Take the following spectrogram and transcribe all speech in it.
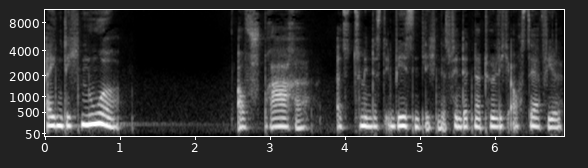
eigentlich nur auf Sprache, also zumindest im Wesentlichen. Es findet natürlich auch sehr viel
